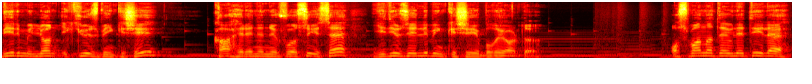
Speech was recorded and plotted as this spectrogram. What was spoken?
1 milyon 200 bin kişi, Kahire'nin nüfusu ise 750 bin kişiyi buluyordu. Osmanlı Devleti ile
